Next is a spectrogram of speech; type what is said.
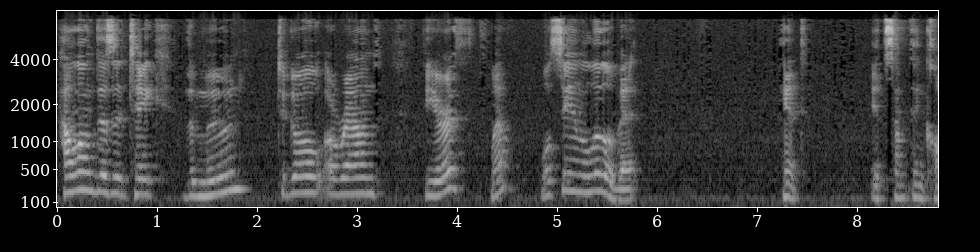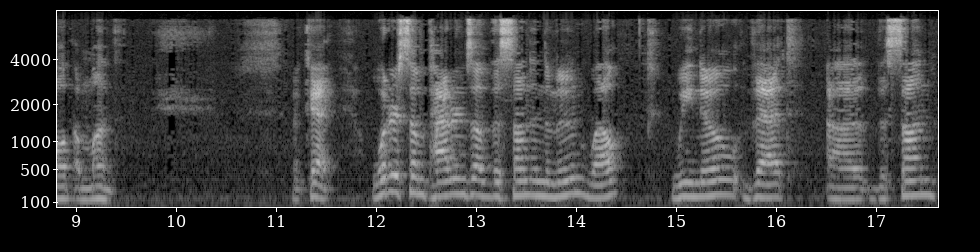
How long does it take the Moon to go around the Earth? Well, we'll see in a little bit. Hint, it's something called a month. Okay, what are some patterns of the sun and the moon? Well, we know that uh, the sun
